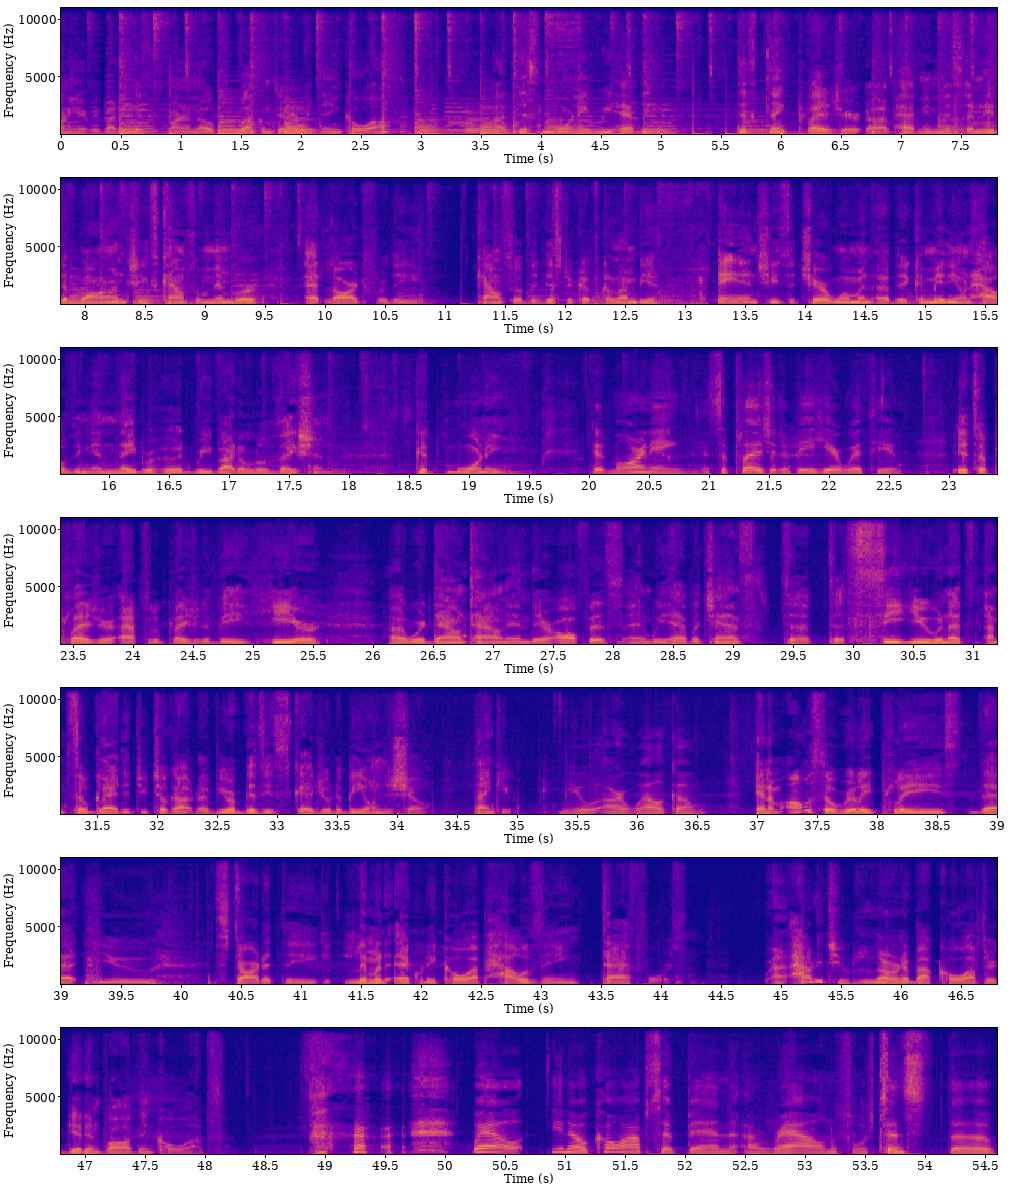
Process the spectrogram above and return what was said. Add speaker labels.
Speaker 1: Good morning, everybody. This is Vernon Oakes. Welcome to Everything Co-op. Uh, this morning, we have the distinct pleasure of having Miss Anita Bond. She's council member at large for the Council of the District of Columbia, and she's the chairwoman of the Committee on Housing and Neighborhood Revitalization. Good morning.
Speaker 2: Good morning. It's a pleasure to be here with you.
Speaker 1: It's a pleasure, absolute pleasure to be here. Uh, we're downtown in their office, and we have a chance to, to see you. And I'm so glad that you took out of your busy schedule to be on the show. Thank you.
Speaker 2: You are welcome.
Speaker 1: And I'm also really pleased that you started the Limited Equity Co-op Housing Task Force. How did you learn about co-ops or get involved in co-ops?
Speaker 2: well, you know, co-ops have been around for, since the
